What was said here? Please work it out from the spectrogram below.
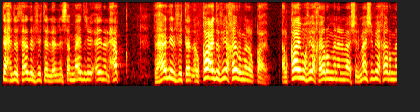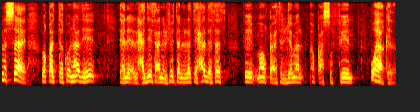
تحدث هذه الفتن لأن الإنسان ما يدري أين الحق. فهذه الفتن القاعد فيها خير من القائم. القائم فيها خير من الماشي الماشي فيها خير من الساعي. وقد تكون هذه يعني الحديث عن الفتن التي حدثت في موقعة الجمل موقع الصفين وهكذا.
